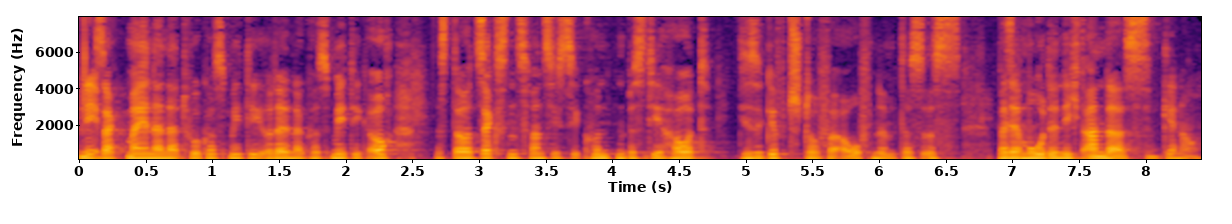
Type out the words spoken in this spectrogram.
Nee. Sagt man in der Naturkosmetik oder in der Kosmetik auch, das dauert 26 Sekunden, bis die Haut diese Giftstoffe aufnimmt. Das ist bei der Mode nicht anders. Genau.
